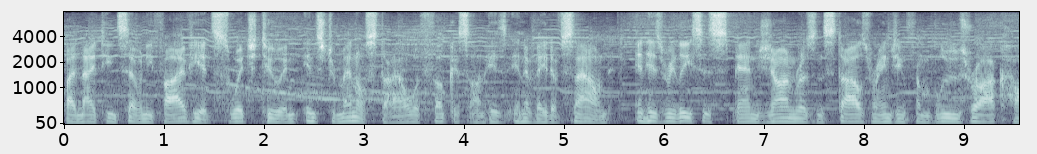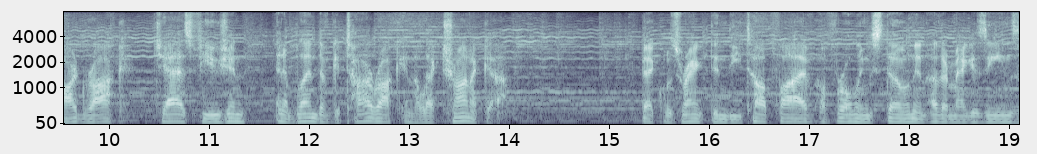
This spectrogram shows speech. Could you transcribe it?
By 1975, he had switched to an instrumental style with focus on his innovative sound, and his releases spanned genres and styles ranging from blues rock, hard rock, jazz fusion, and a blend of guitar rock and electronica. Beck was ranked in the top five of Rolling Stone and other magazines'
